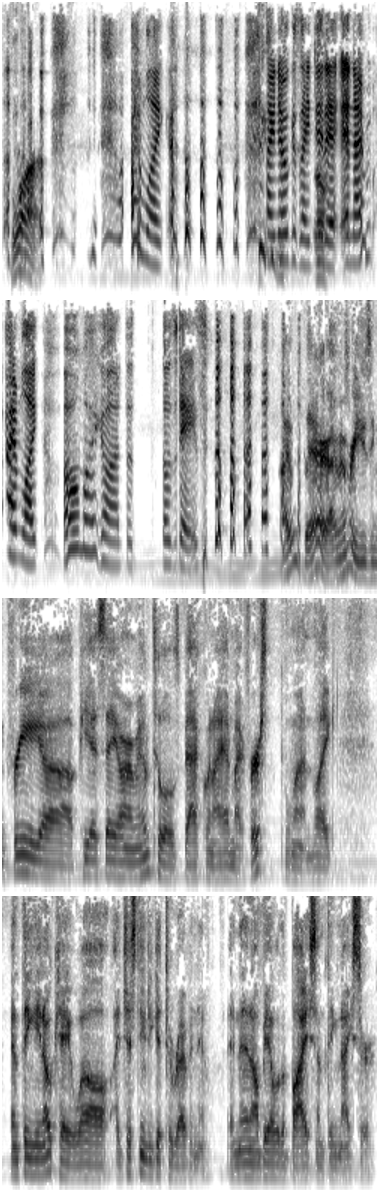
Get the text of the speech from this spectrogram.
Why? I'm like, I know because I did oh. it, and I'm I'm like, oh my god, the, those days. I was there. I remember using free uh, PSA RMM tools back when I had my first one, like, and thinking, okay, well, I just need to get to revenue, and then I'll be able to buy something nicer,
